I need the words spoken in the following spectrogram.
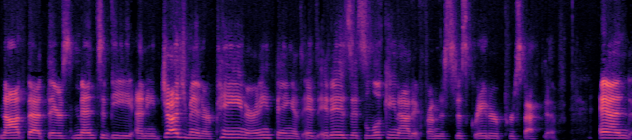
Not that there's meant to be any judgment or pain or anything. It, it, it is, it's looking at it from this just greater perspective. And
